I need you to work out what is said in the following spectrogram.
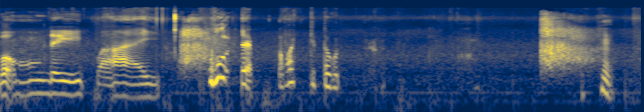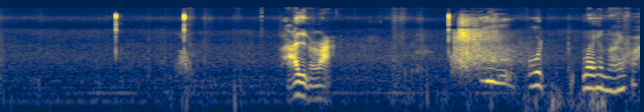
ผมดีไปอุ๊ยเจ็บโอ้ยเจ็บตัวหึ หายอยู่ละโอ้ยไม่ขนาดไหนวะ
